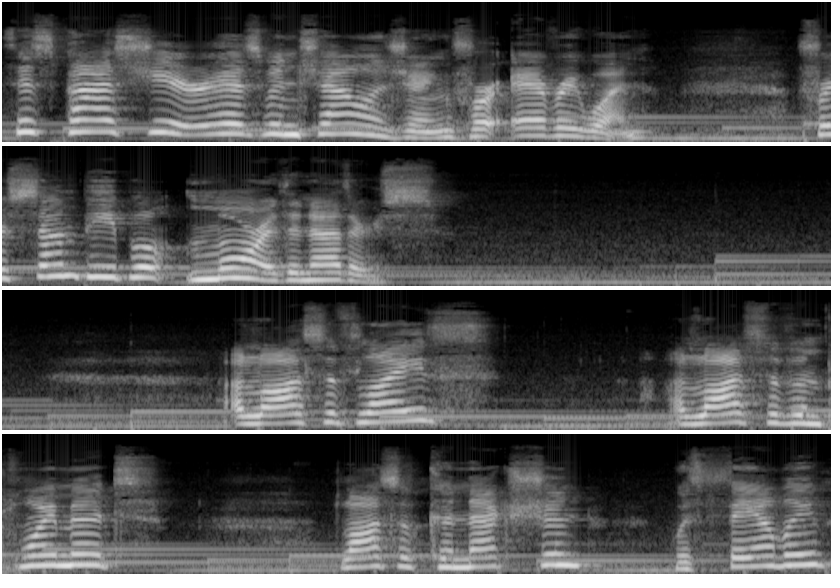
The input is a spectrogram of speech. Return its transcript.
This past year has been challenging for everyone, for some people more than others. A loss of life, a loss of employment, loss of connection with family.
